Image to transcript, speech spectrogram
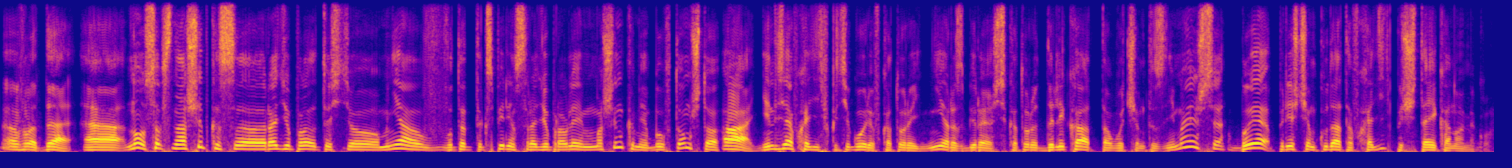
А, Вот, да. А, ну, собственно, ошибка с э, радиопро... То есть э, у меня вот этот experience с радиоуправляемыми машинками был в том, что, а, нельзя входить в категорию, в которой не разбираешься, которая далека от того, чем ты занимаешься. Б, прежде чем куда-то входить, посчитай экономику.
